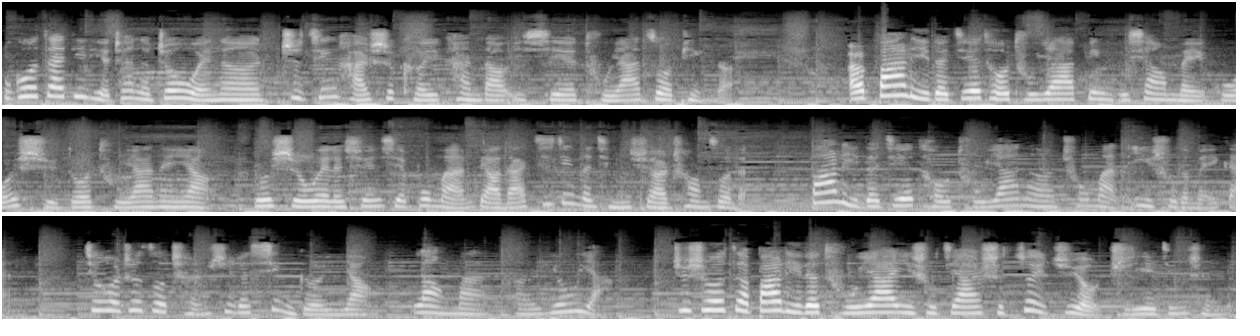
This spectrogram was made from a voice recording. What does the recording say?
不过，在地铁站的周围呢，至今还是可以看到一些涂鸦作品的。而巴黎的街头涂鸦并不像美国许多涂鸦那样，都是为了宣泄不满、表达激进的情绪而创作的。巴黎的街头涂鸦呢，充满了艺术的美感，就和这座城市的性格一样，浪漫而优雅。据说，在巴黎的涂鸦艺术家是最具有职业精神的。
